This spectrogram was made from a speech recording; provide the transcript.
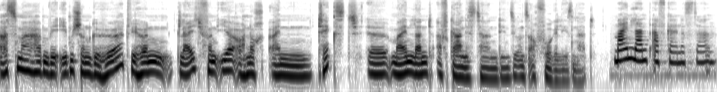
Asma haben wir eben schon gehört. Wir hören gleich von ihr auch noch einen Text, äh, Mein Land Afghanistan, den sie uns auch vorgelesen hat. Mein Land Afghanistan.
